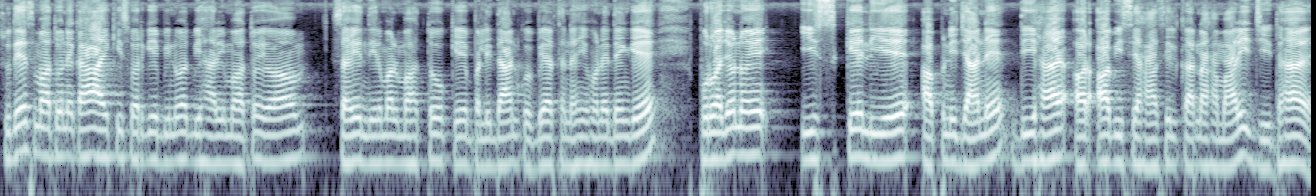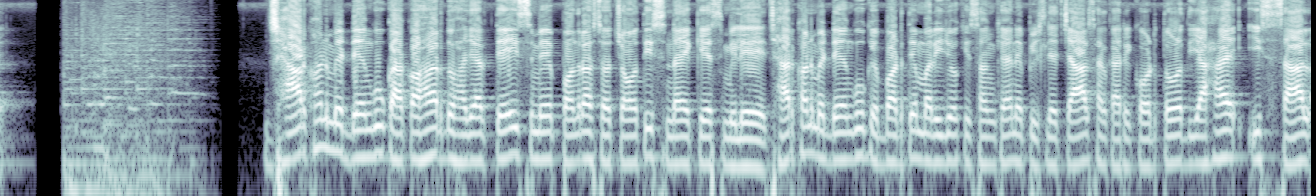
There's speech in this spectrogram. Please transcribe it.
सुदेश महतो ने कहा है कि स्वर्गीय विनोद बिहारी महतो एवं शहीद निर्मल महतो के बलिदान को व्यर्थ नहीं होने देंगे। पूर्वजों ने इसके लिए अपनी जानें दी है और अब इसे हासिल करना हमारी जीत है। झारखंड में डेंगू का कहर 2023 में 1534 नए केस मिले। झारखंड में डेंगू के बढ़ते मरीजों की संख्या ने पिछले चार साल का रिकॉर्ड तोड़ दिया है। इस साल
